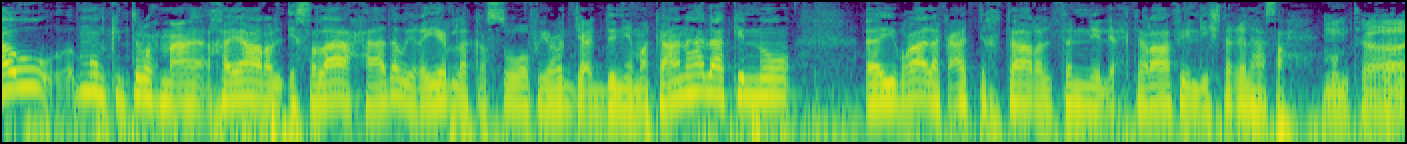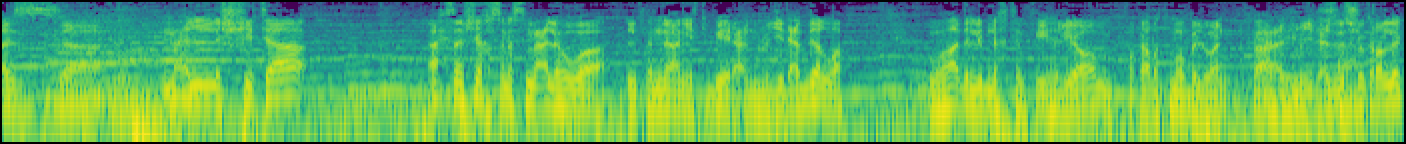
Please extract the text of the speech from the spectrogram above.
أو ممكن تروح مع خيار الإصلاح هذا ويغير لك الصوف ويرجع الدنيا مكانها لكنه آه، يبغى لك عاد تختار الفني الاحترافي اللي يشتغلها صح. ممتاز. آه، مع الشتاء أحسن شخص نسمع له هو الفنان الكبير عبد المجيد عبد الله وهذا اللي بنختم فيه اليوم فقرة موبل 1 فعبد المجيد عزوز. شكرا لك.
